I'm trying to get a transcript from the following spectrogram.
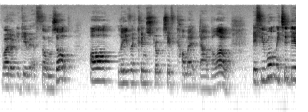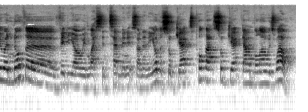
why don't you give it a thumbs up or leave a constructive comment down below. If you want me to do another video in less than 10 minutes on any other subject, put that subject down below as well.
